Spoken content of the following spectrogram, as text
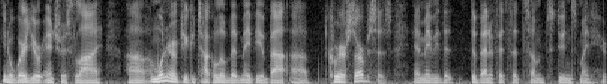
you know where your interests lie. Uh, I'm wondering if you could talk a little bit maybe about uh, career services and maybe the the benefits that some students might hear,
